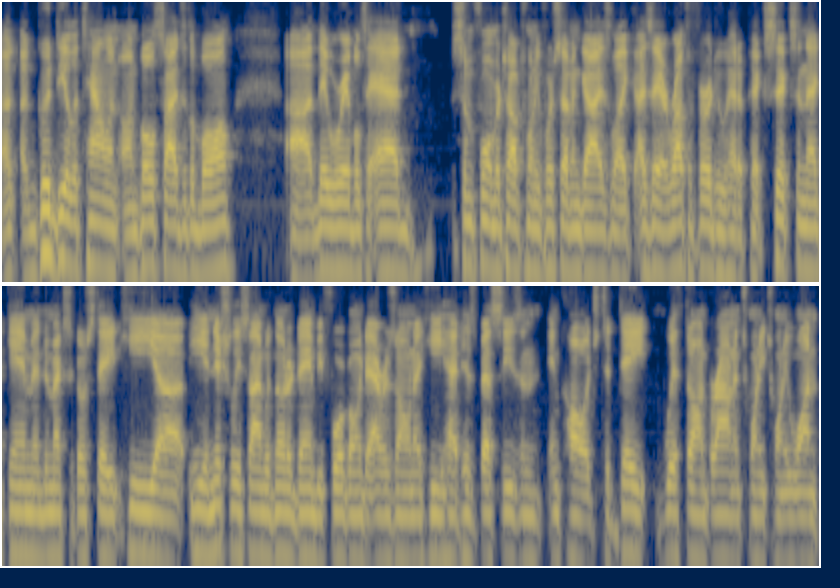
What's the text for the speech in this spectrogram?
a, a good deal of talent on both sides of the ball. Uh, they were able to add some former top 24-7 guys like Isaiah Rutherford, who had a pick six in that game in New Mexico State. He uh, he initially signed with Notre Dame before going to Arizona. He had his best season in college to date with Don Brown in 2021.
